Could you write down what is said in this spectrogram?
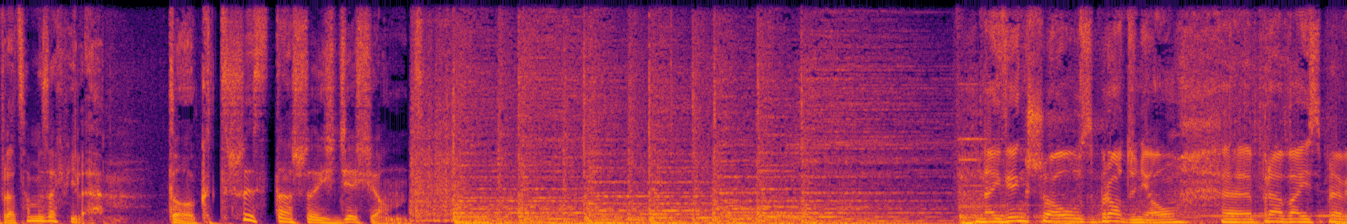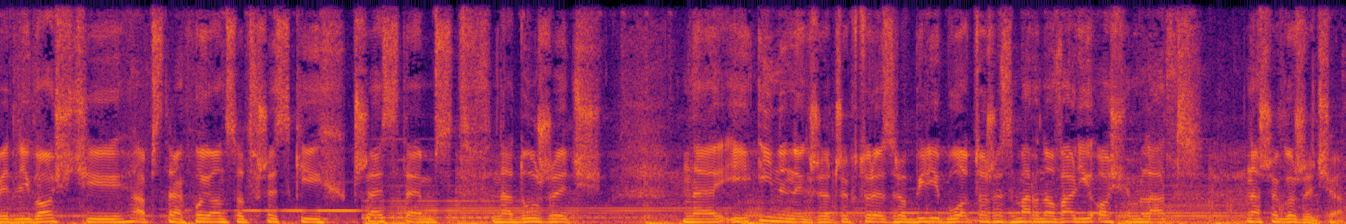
Wracamy za chwilę. TOK 360. Największą zbrodnią e, Prawa i Sprawiedliwości, abstrahując od wszystkich przestępstw, nadużyć e, i innych rzeczy, które zrobili, było to, że zmarnowali 8 lat naszego życia.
